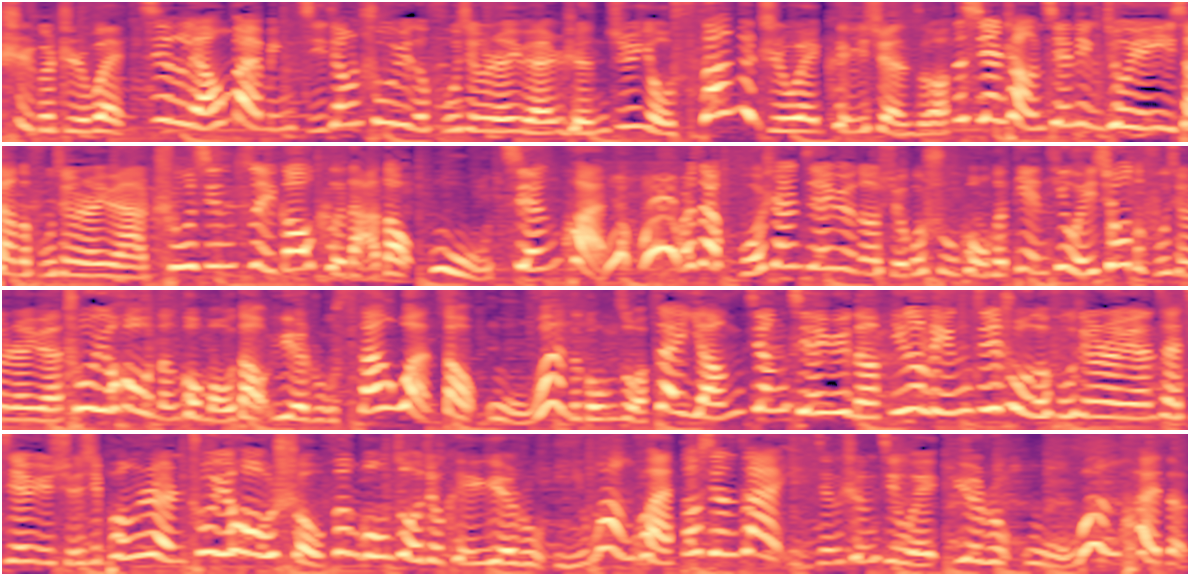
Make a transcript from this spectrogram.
十个职位，近两百名即将出狱的服刑人员，人均有三个职位可以选择。那现场签订就业意向的服刑人员啊，出薪最高可达到五千块。而在佛山监狱呢，学过数控和电梯维修的服刑人员，出狱后能够谋到月入三万到五万的工作。在阳江监狱呢，一个零基础的服刑人员在监狱学习烹饪，出狱后首份工作就可以月入一万块。到现在。已经升级为月入五万块的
